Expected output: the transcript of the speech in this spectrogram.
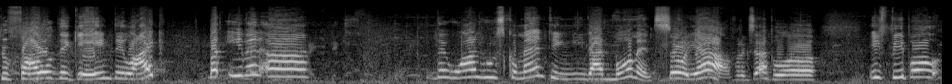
to follow the game they like but even uh, the one who's commenting in that moment so yeah for example uh, if people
